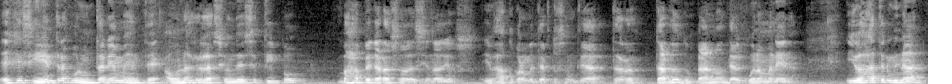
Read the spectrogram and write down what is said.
es que si entras voluntariamente a una relación de ese tipo, vas a pecar desobedeciendo a Dios y vas a comprometer tu santidad tarde o temprano de alguna manera. Y vas a terminar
